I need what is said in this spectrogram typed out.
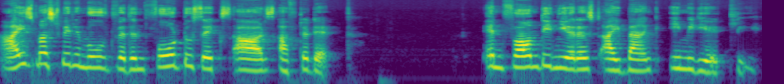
Eyes must be removed within 4 to 6 hours after death. Inform the nearest eye bank immediately.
